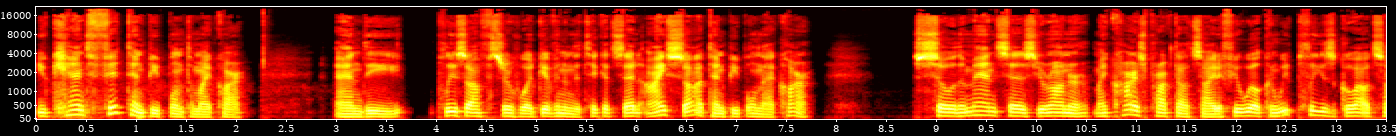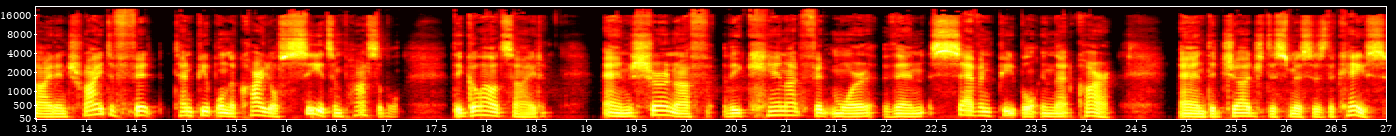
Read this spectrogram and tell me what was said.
You can't fit 10 people into my car. And the police officer who had given him the ticket said, I saw 10 people in that car. So the man says, Your Honor, my car is parked outside. If you will, can we please go outside and try to fit 10 people in the car? You'll see it's impossible. They go outside, and sure enough, they cannot fit more than seven people in that car. And the judge dismisses the case.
